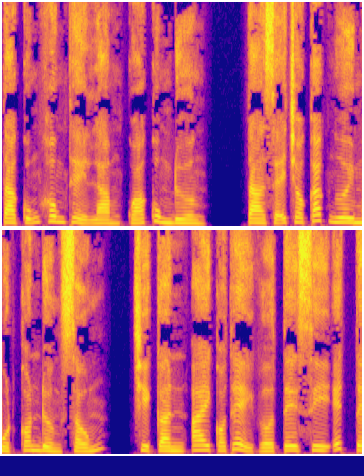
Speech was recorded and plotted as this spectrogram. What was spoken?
ta cũng không thể làm quá cùng đường, ta sẽ cho các ngươi một con đường sống, chỉ cần ai có thể GTCST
